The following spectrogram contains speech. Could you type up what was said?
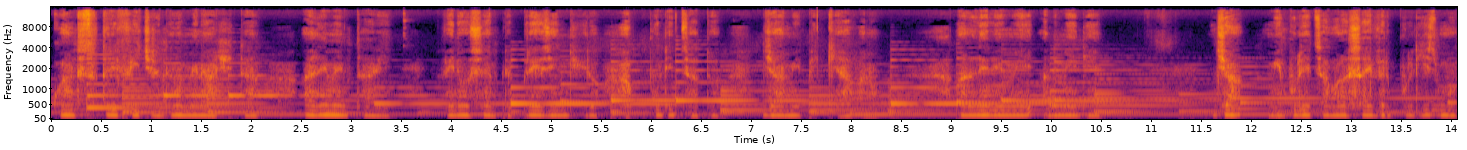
Quanto è stato difficile dalla mia nascita alle elementari, venivo sempre preso in giro, bullizzato, già mi picchiavano. Alle, alle medie già mi bullizzavano cyberbullismo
